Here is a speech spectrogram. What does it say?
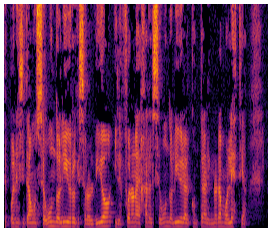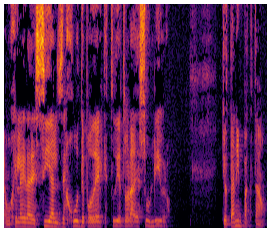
Después necesitaba un segundo libro que se lo olvidó y le fueron a dejar el segundo libro al contrario, no era molestia. La mujer le agradecía al Zehut de poder que estudie Torah de sus libros. Yo tan impactado.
